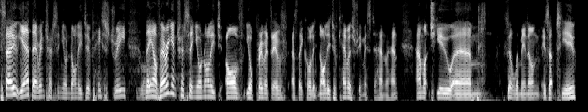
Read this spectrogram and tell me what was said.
so yeah, they're interested in your knowledge of history. They are very interested in your knowledge of your primitive, as they call it, knowledge of chemistry, Mister Hanrahan. How much you um, fill them in on is up to you,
